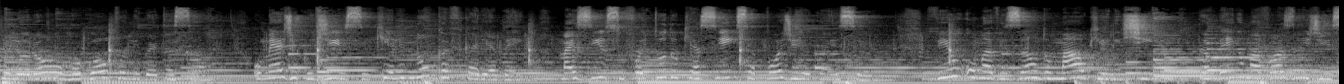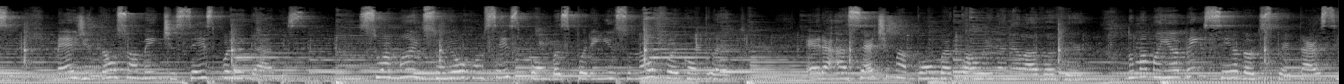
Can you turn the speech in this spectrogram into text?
Angustiado, ele orou, rogou por libertação. O médico disse que ele nunca ficaria bem, mas isso foi tudo que a ciência pôde reconhecer. Viu uma visão do mal que ele tinha. Também uma voz lhe disse: Mede tão somente seis polegadas. Sua mãe sonhou com seis pombas, porém isso não foi completo. Era a sétima pomba a qual ele anelava ver. Numa manhã bem cedo, ao despertar-se,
